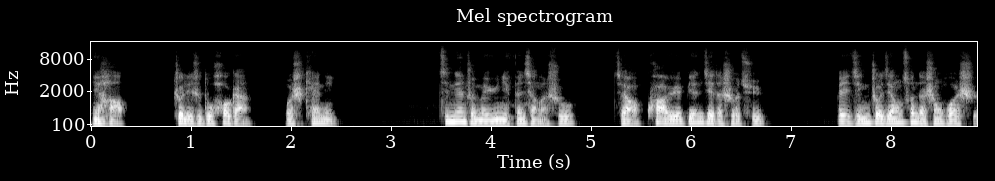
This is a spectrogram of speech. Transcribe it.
你好，这里是读后感，我是 Kenny。今天准备与你分享的书叫《跨越边界的社区：北京浙江村的生活史》，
